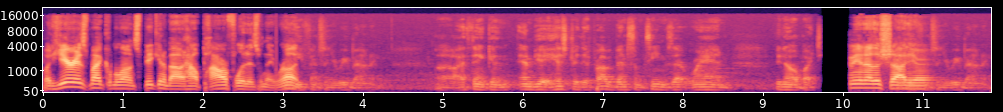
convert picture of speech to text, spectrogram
But here is Michael Malone speaking about how powerful it is when they run. Defense and your rebounding. Uh, I think in NBA history, there's probably been some teams that ran, you know, by. Give me another shot here. And your rebounding.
